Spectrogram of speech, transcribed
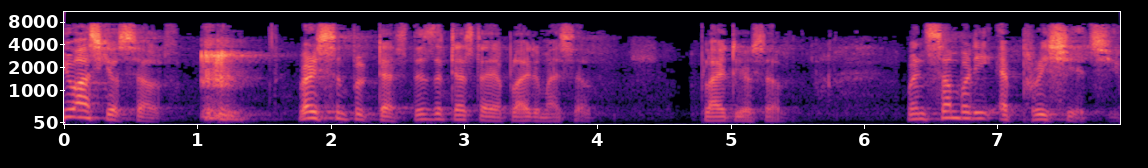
You ask yourself, very simple test. This is the test I apply to myself. Apply it to yourself. When somebody appreciates you,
